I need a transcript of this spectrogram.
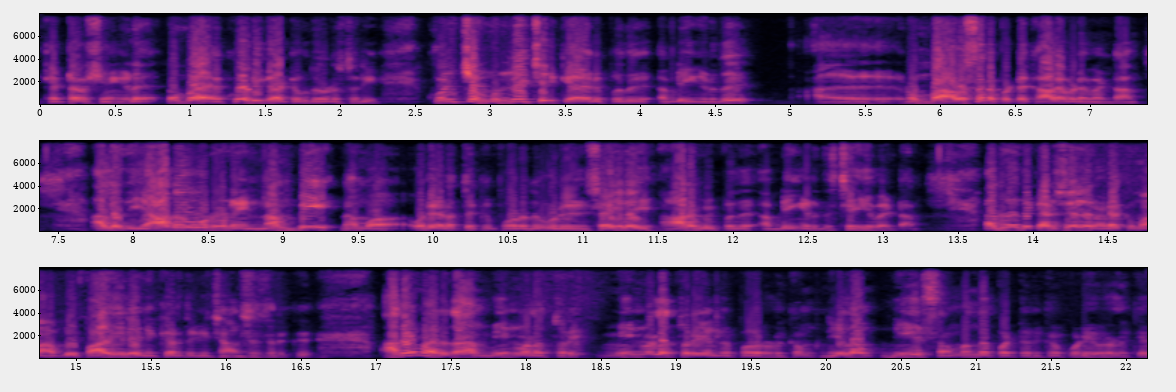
கெட்ட விஷயங்களை ரொம்ப கோடி காட்டுவதோடு சரி கொஞ்சம் முன்னெச்சரிக்கையாக இருப்பது அப்படிங்கிறது ரொம்ப அவசரப்பட்டு காலை விட வேண்டாம். அல்லது யாதோ ஒருவனை நம்பி நம்ம ஒரு இடத்துக்கு போகிறது ஒரு செயலை ஆரம்பிப்பது அப்படிங்கிறது செய்ய வேண்டாம். அது வந்து கடைசியில் நடக்குமா? அப்படி பாதியில் நிற்கிறதுக்கு சான்சஸ் இருக்குது அதே மாதிரி தான் மீன்வளத்துறை மீன்வளத்துறையில் இருப்பவர்களுக்கும் நிலம் நீர் சம்பந்தப்பட்டு இருக்கக்கூடியவர்களுக்கு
